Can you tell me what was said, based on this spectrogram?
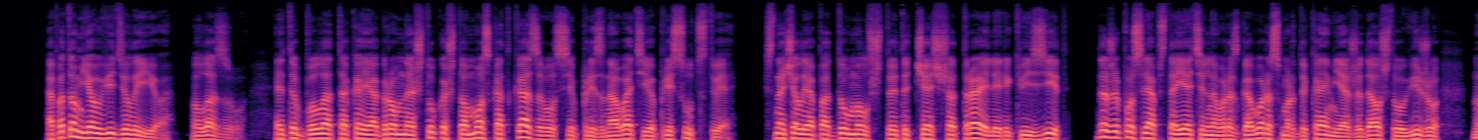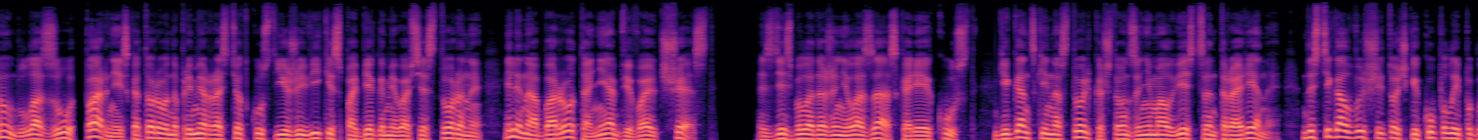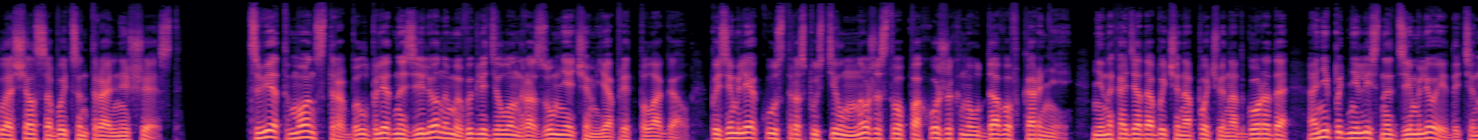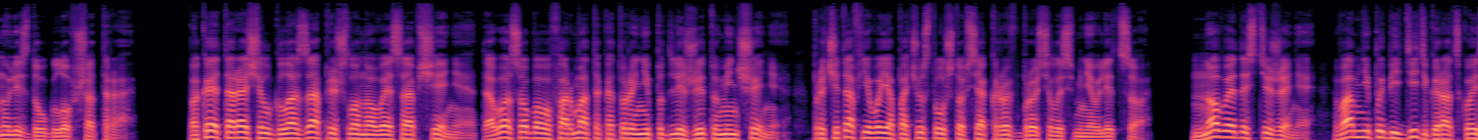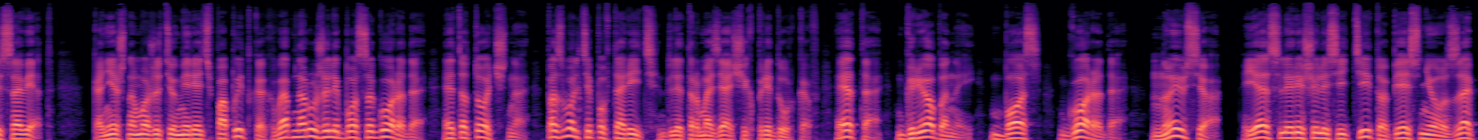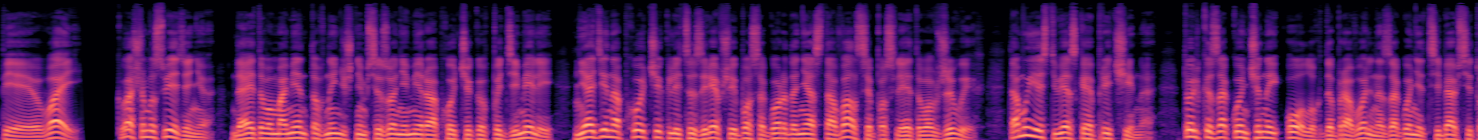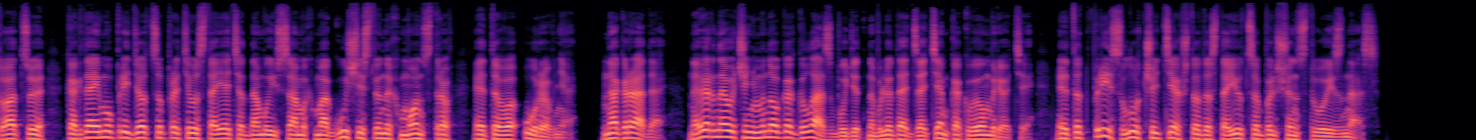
А потом я увидел ее, лозу. Это была такая огромная штука, что мозг отказывался признавать ее присутствие. Сначала я подумал, что это часть шатра или реквизит, даже после обстоятельного разговора с Мордекаем я ожидал, что увижу, ну, лозу, парня, из которого, например, растет куст ежевики с побегами во все стороны, или наоборот, они обвивают шест. Здесь была даже не лоза, а скорее куст. Гигантский настолько, что он занимал весь центр арены, достигал высшей точки купола и поглощал собой центральный шест. Цвет монстра был бледно-зеленым и выглядел он разумнее, чем я предполагал. По земле куст распустил множество похожих на удавов корней. Не находя добычи на почве над города, они поднялись над землей и дотянулись до углов шатра. Пока я таращил глаза, пришло новое сообщение, того особого формата, который не подлежит уменьшению. Прочитав его, я почувствовал, что вся кровь бросилась мне в лицо. Новое достижение. Вам не победить городской совет. Конечно, можете умереть в попытках. Вы обнаружили босса города. Это точно. Позвольте повторить для тормозящих придурков. Это грёбаный босс города. Ну и все. Если решились идти, то песню «Запевай» К вашему сведению, до этого момента в нынешнем сезоне мира обходчиков подземелий ни один обходчик, лицезревший босса города, не оставался после этого в живых. Тому есть веская причина. Только законченный олух добровольно загонит себя в ситуацию, когда ему придется противостоять одному из самых могущественных монстров этого уровня. Награда. Наверное, очень много глаз будет наблюдать за тем, как вы умрете. Этот приз лучше тех, что достаются большинству из нас.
